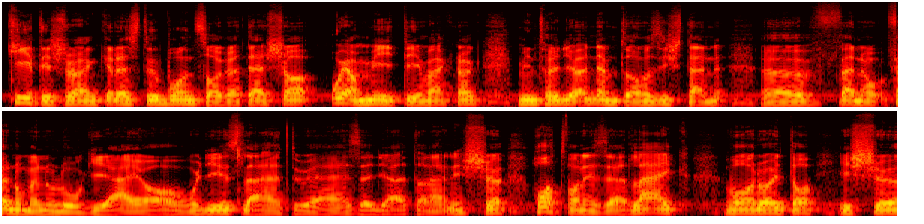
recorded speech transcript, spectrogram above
két és olyan keresztül boncolgatása olyan mély témáknak, mint hogy nem tudom, az Isten feno- fenomenológiája, hogy észlelhető ehhez egyáltalán, és ö, 60 ezer like van rajta, és ö,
